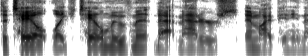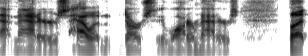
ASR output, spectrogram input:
the tail, like tail movement, that matters, in my opinion. That matters. How it darts through the water matters. But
